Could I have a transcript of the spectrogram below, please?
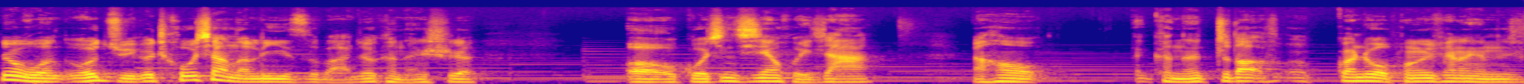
就我我举一个抽象的例子吧，就可能是，呃，我国庆期间回家，然后呃可能知道、呃关注我朋友圈的，可能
